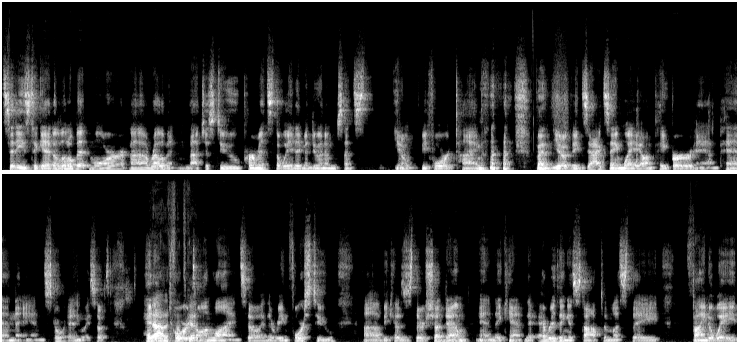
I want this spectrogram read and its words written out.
cities to get a little bit more uh, relevant and not just do permits the way they've been doing them since you know before time, but you know the exact same way on paper and pen and store. Anyway, so it's heading Yeah, towards online. So and they're being forced to. Uh, because they're shut down and they can't, everything is stopped unless they find a way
